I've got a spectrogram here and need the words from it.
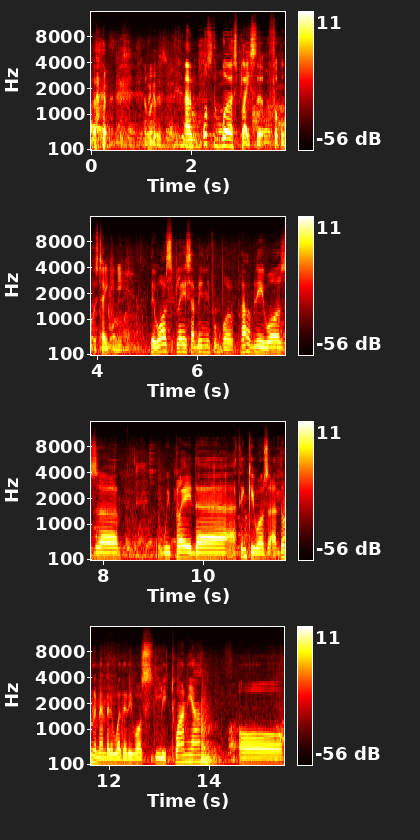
Um, what's the worst place that football has taken you? The worst place I've been in football probably was uh, we played. Uh, I think it was. I don't remember whether it was Lithuania or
